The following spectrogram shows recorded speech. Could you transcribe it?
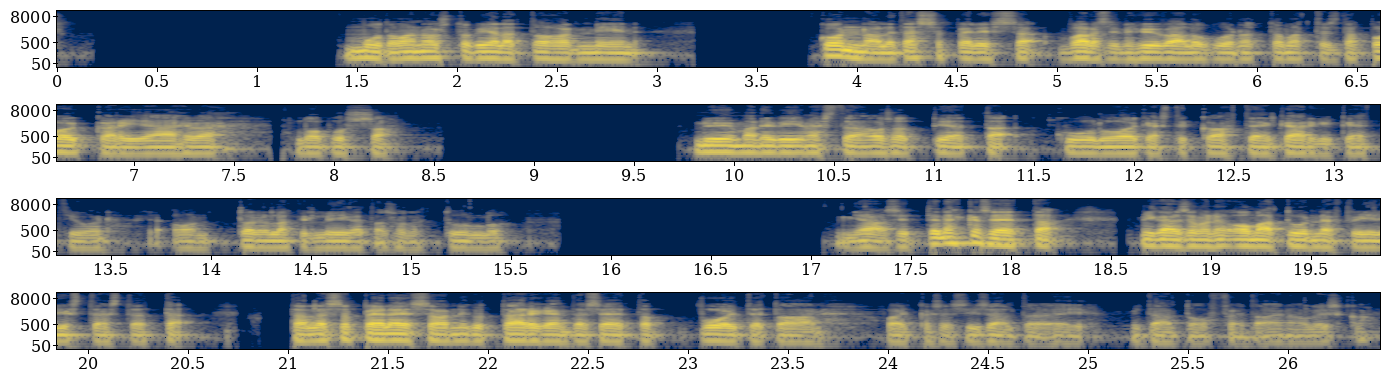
1-2. Muutama nosto vielä tuohon, niin Konna oli tässä pelissä varsin hyvä lukuun ottamatta sitä poikkarijäähyä lopussa. Nymani viimeistään osoitti, että kuuluu oikeasti kahteen kärkiketjuun ja on todellakin liigatasolle tullut. Ja sitten ehkä se, että mikä oli semmoinen oma tunnefiilis tästä, että tällaisissa peleissä on niin tärkeintä se, että voitetaan, vaikka se sisältö ei mitään toffeita aina olisikaan.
